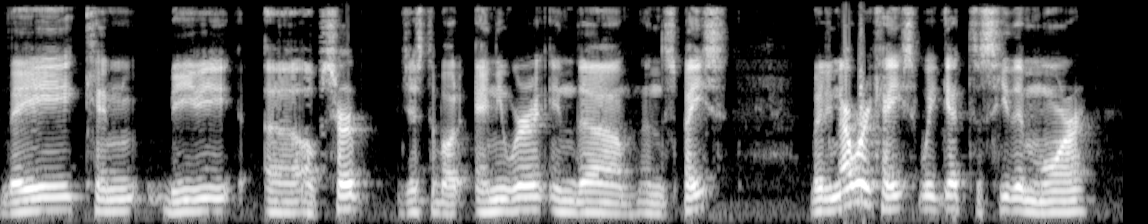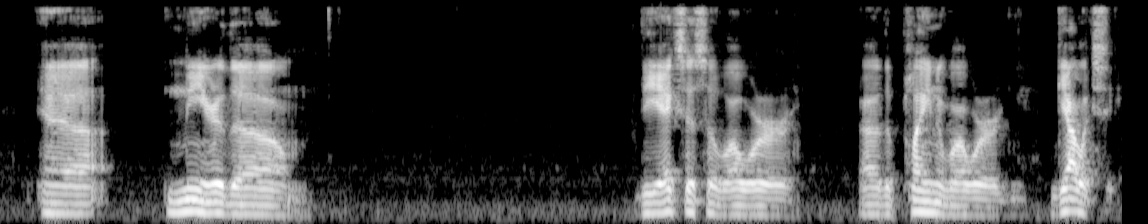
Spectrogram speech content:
They can be uh, observed just about anywhere in the, in the space, but in our case, we get to see them more uh, near the the axis of our, uh, the plane of our galaxy.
